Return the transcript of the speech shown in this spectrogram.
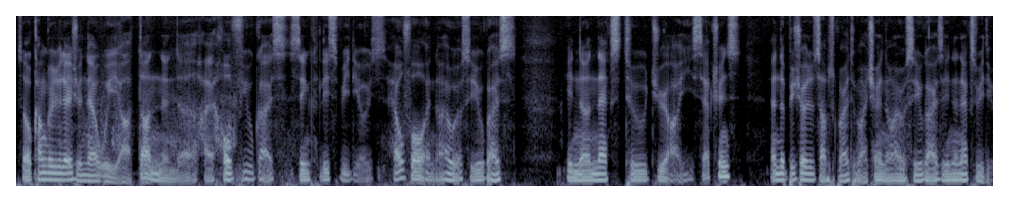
So congratulations that we are done and uh, I hope you guys think this video is helpful and I will see you guys in the next two GRE sections. And be sure to subscribe to my channel. I will see you guys in the next video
